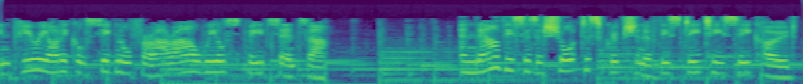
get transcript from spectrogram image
in periodical signal for RR wheel speed sensor. And now this is a short description of this DTC code.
